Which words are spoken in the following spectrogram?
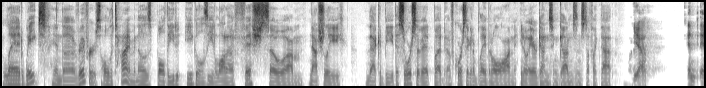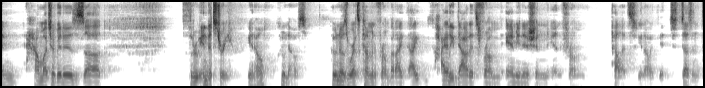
lead weight in the rivers all the time, and those bald e- eagles eat a lot of fish, so um, naturally that could be the source of it. But of course, they're going to blame it all on you know air guns and guns and stuff like that. Yeah, and and how much of it is uh, through industry you know? Who knows? Who knows where it's coming from but I, I highly doubt it's from ammunition and from pellets you know? It, it just doesn't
